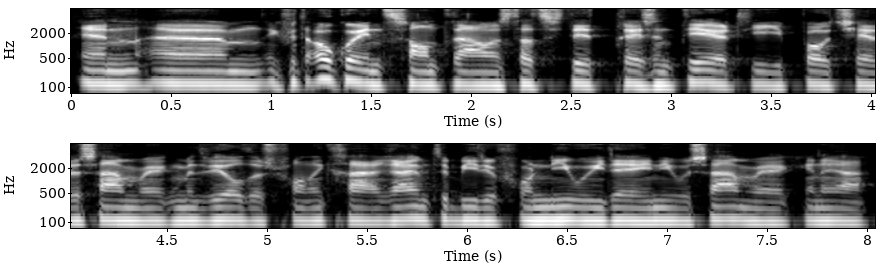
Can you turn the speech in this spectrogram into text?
En um, ik vind het ook wel interessant trouwens dat ze dit presenteert, die potentiële samenwerking met Wilders, van ik ga ruimte bieden voor nieuwe ideeën, nieuwe samenwerking. Nou ja,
